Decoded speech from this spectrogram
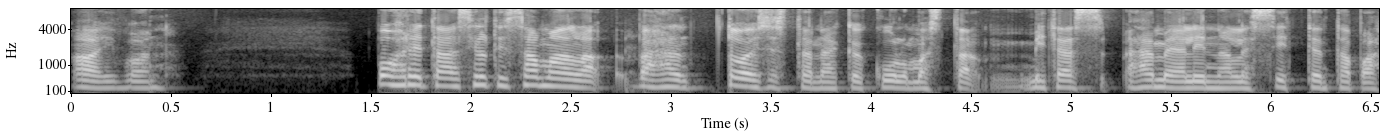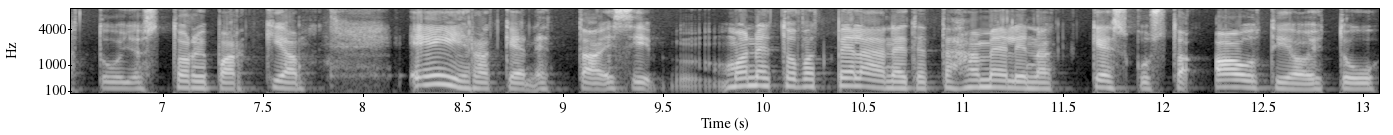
Aivan. Pohditaan silti samalla vähän toisesta näkökulmasta, mitä Hämeenlinnalle sitten tapahtuu, jos toriparkkia ei rakennettaisi. Monet ovat pelänneet, että Hämeenlinnan keskusta autioituu.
